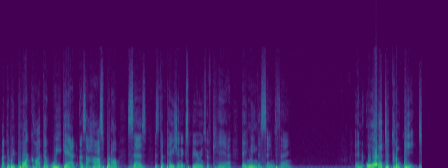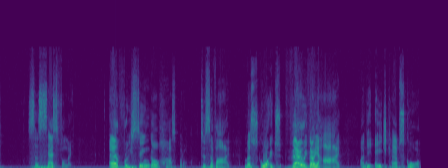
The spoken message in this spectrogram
But the report card that we get as a hospital says is the patient experience of care. They mean the same thing. In order to compete successfully, every single hospital to survive must score very, very high on the HCAP score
